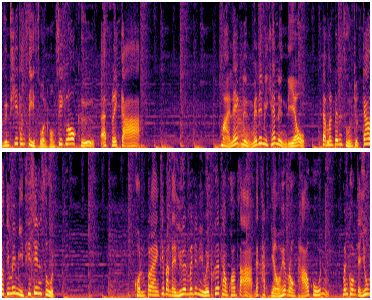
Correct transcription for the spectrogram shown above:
พื้นที่ทั้ง 4 ส่วนของซีกโลกคือแอฟริกา หมายเลขหนึ่งไม่ได้มีแค่หนึ่งเดียว แต่มันเป็น 0.9 ที่ไม่มีที่สิ้นสุด ขนแปรงที่บันไดเลื่อนไม่ได้มีไว้เพื่อทำความสะอาดและขัดเหงาให้รองเท้าคุณ มันคงจะยุ่ง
